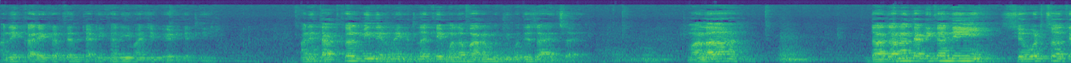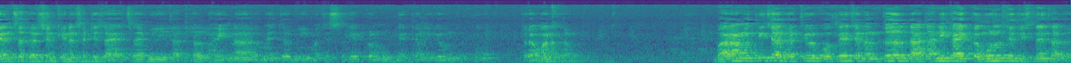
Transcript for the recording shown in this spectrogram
अनेक कार्यकर्त्यांनी त्या ठिकाणी माझी भेट घेतली. आणि तात्काळ मी निर्णय घेतला की मला बारामतीमध्ये जायचं आहे. मला दादांना त्या ठिकाणी शेवटचं त्यांचं दर्शन घेण्यासाठी जायचं आहे. मी तात्काळ भाईना रमेश दळवी माझे सगळे प्रमुख नेत्यांना घेऊन रवाना झालो. बारामतीच्या धर्तीवर पोहोचल्याच्या नंतर दादानी काय कमवलं ते दिसण्यात आलं.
